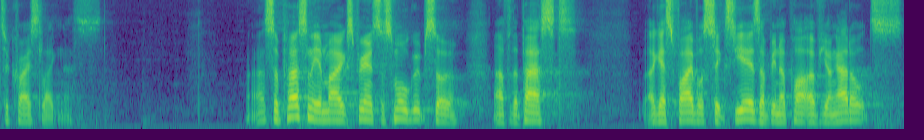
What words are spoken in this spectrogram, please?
to Christlikeness. Uh, so, personally, in my experience of small groups, so uh, for the past, I guess, five or six years, I've been a part of young adults.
